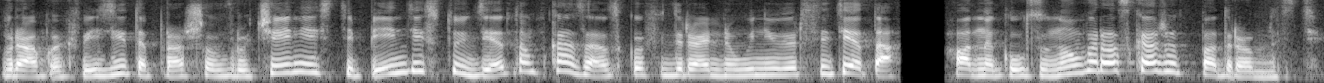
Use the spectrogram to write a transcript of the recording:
в рамках визита прошло вручение стипендий студентам Казанского федерального университета. Анна Глазунова расскажет подробности.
